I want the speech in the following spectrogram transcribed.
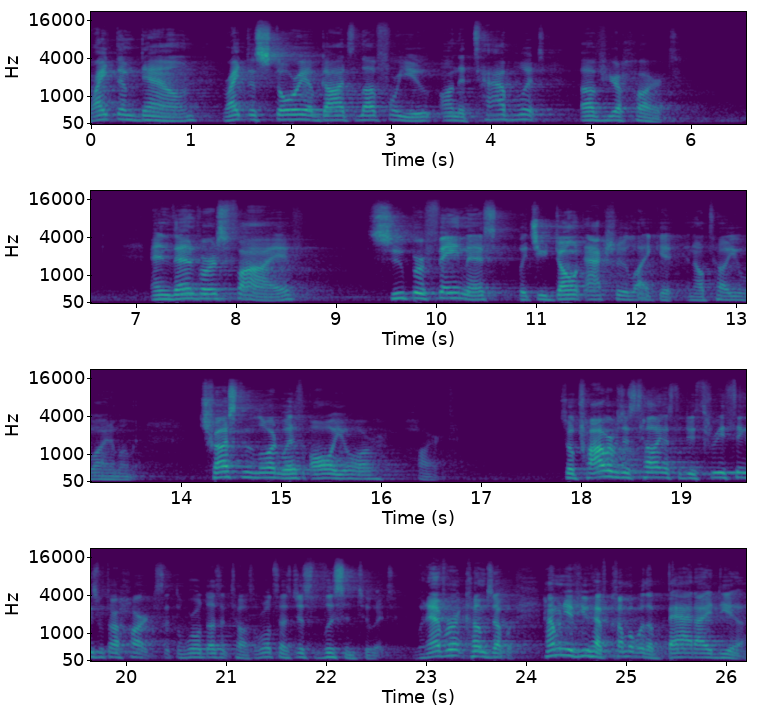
Write them down. Write the story of God's love for you on the tablet of your heart. And then verse 5, super famous, but you don't actually like it, and I'll tell you why in a moment. Trust in the Lord with all your heart. So Proverbs is telling us to do three things with our hearts that the world doesn't tell us. The world says just listen to it. Whatever it comes up with. How many of you have come up with a bad idea?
